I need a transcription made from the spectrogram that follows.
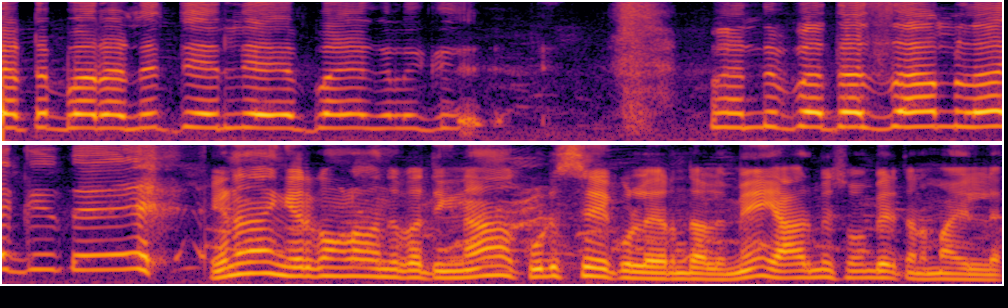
கட்ட போகிறேன்னு தெரியலையப்பா எங்களுக்கு. வந்து பார்த்தா சாம்பலாக்குது. என்னதான் இங்கே இருக்கவங்களாம் வந்து பார்த்தீங்கன்னா குடிசைக்குள்ளே இருந்தாலுமே யாருமே சோம்பேறித்தனமாக இல்லை.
